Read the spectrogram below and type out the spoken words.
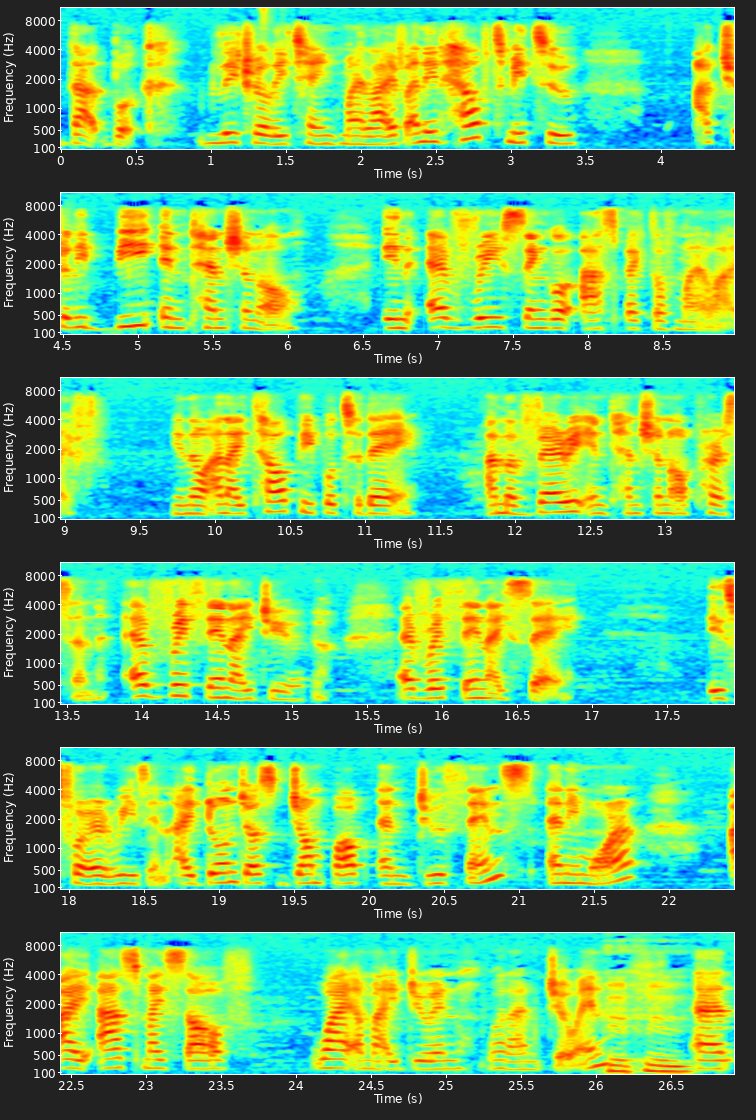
that book literally changed my life and it helped me to actually be intentional in every single aspect of my life. You know, and I tell people today, I'm a very intentional person. Everything I do, everything I say is for a reason. I don't just jump up and do things anymore. I ask myself, why am I doing what I'm doing? And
